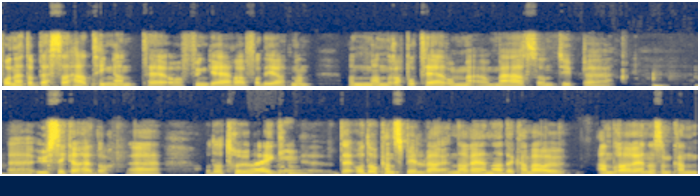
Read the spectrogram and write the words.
få nettopp disse her tingene til å fungere, fordi at man, man, man rapporterer om, om, mer sånn type eh, usikkerhet. Eh, og da tror jeg, mm. det, og da kan spill være en arena, det kan være andre arenaer som kan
